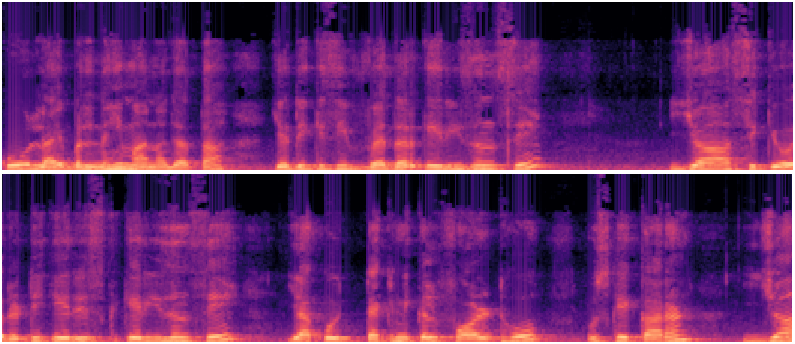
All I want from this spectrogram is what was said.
को लाइबल नहीं माना जाता। यदि किसी वेदर के रीज़न से या सिक्योरिटी के रिस्क के रीज़न से या कोई टेक्निकल फॉल्ट हो, उसके कारण या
